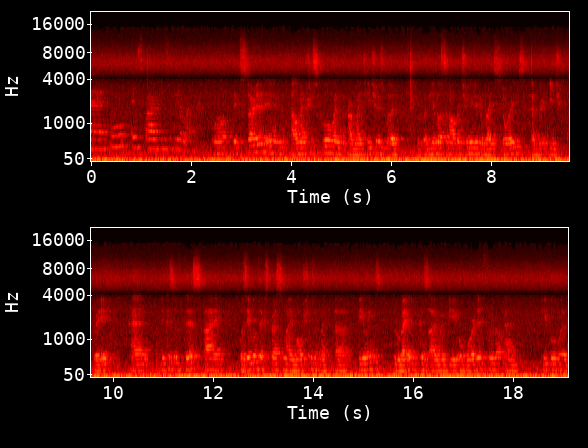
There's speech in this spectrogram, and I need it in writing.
And who inspired you to be a writer? Well, it started in elementary school when our, my teachers would, would give us an opportunity to write stories every each grade, and because of this, I was able to express my emotions and my uh, feelings through writing because I would be awarded for them, and people would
